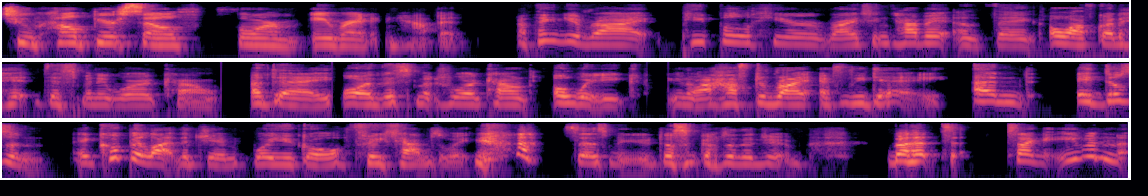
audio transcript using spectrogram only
to help yourself form a writing habit. I think you're right. People hear writing habit and think, oh, I've got to hit this many word count a day or this much word count a week. You know, I have to write every day. And it doesn't. It could be like the gym where you go three times a week. Says me who doesn't go to the gym. But it's like even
